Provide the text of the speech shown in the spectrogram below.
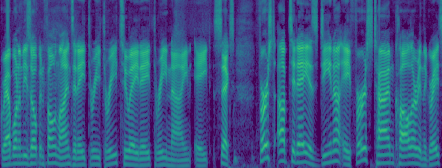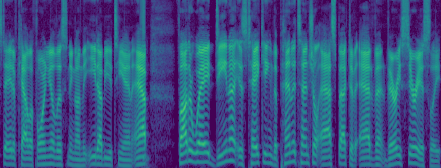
Grab one of these open phone lines at 833 288 3986. First up today is Dina, a first time caller in the great state of California, listening on the EWTN app. Father Wade, Dina is taking the penitential aspect of Advent very seriously,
